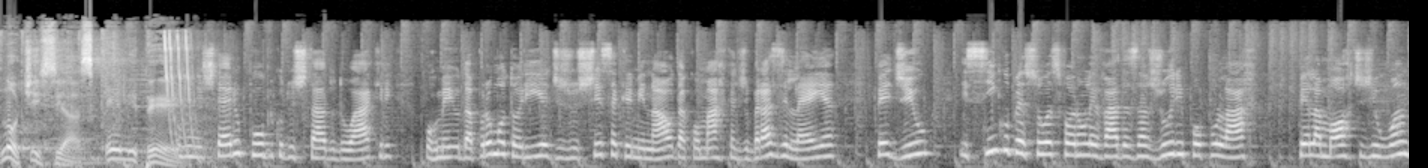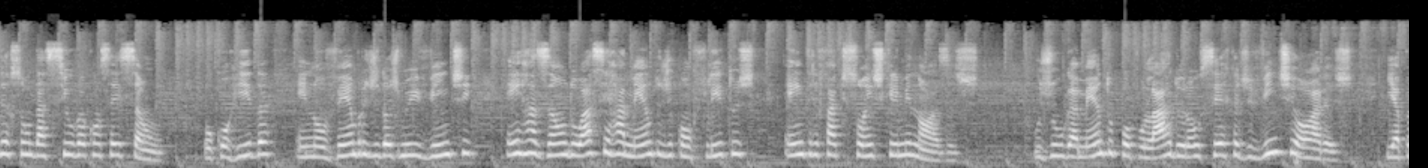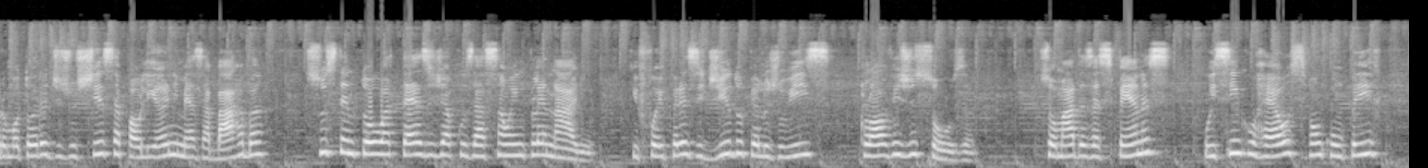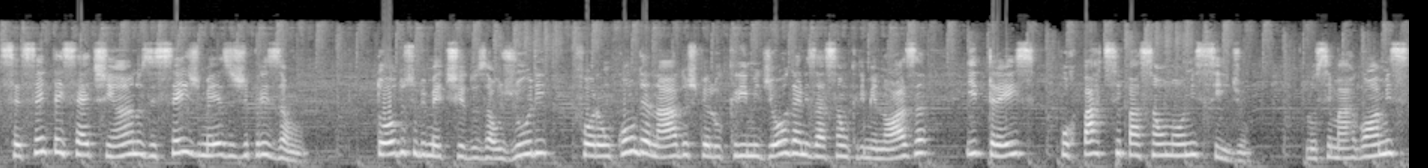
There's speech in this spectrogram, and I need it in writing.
Notícias MP. O Ministério Público do Estado do Acre, por meio da Promotoria de Justiça Criminal da Comarca de Brasileia, pediu e cinco pessoas foram levadas a júri popular pela morte de Wanderson da Silva Conceição, ocorrida em novembro de 2020 em razão do acirramento de conflitos entre facções criminosas. O julgamento popular durou cerca de 20 horas e a promotora de justiça Pauliane Mesa Barba sustentou a tese de acusação em plenário, que foi presidido pelo juiz Clóvis de Souza. Somadas as penas, os cinco réus vão cumprir 67 anos e seis meses de prisão. Todos submetidos ao júri foram condenados pelo crime de organização criminosa e três por participação no homicídio. Lucimar Gomes,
